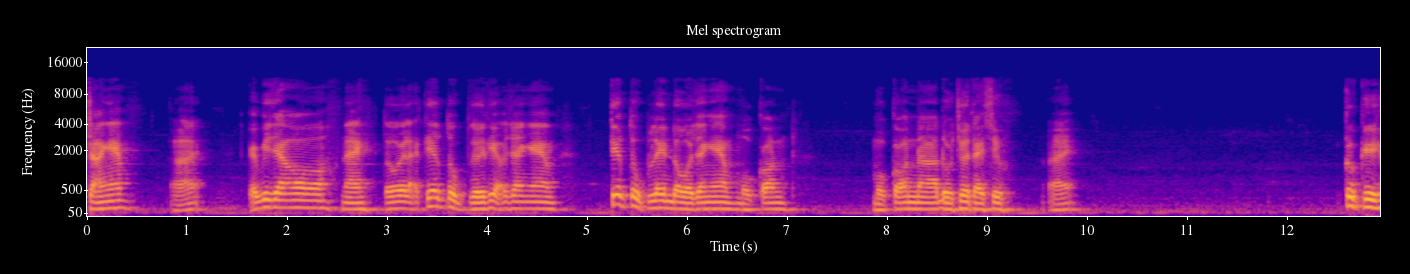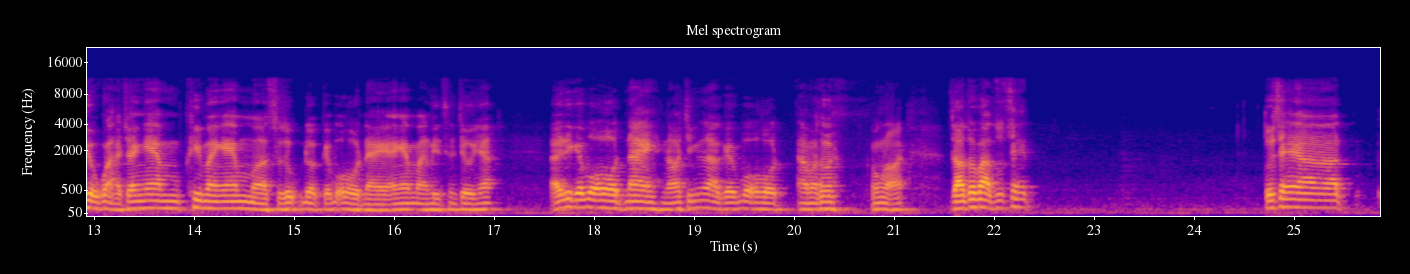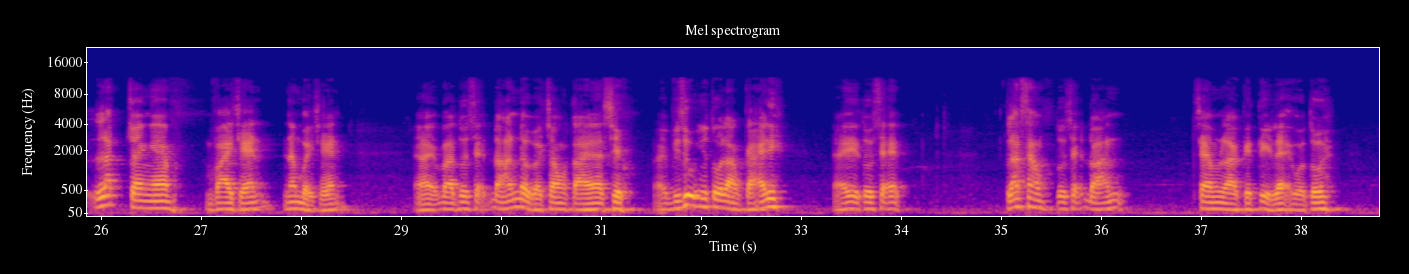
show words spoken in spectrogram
chào anh em. Đấy. Cái video này tôi lại tiếp tục giới thiệu cho anh em, tiếp tục lên đồ cho anh em một con một con à, đồ chơi tài xỉu. Đấy. Cực kỳ hiệu quả cho anh em khi mà anh em mà sử dụng được cái bộ hột này, anh em mang đi sân chơi nhá. Đấy, thì cái bộ hột này nó chính là cái bộ hột à mà thôi, không nói. Giờ tôi vào tôi sẽ tôi sẽ à, lắc cho anh em vài chén, năm bảy chén đấy, và tôi sẽ đoán được ở trong tài là xỉu. Đấy, ví dụ như tôi làm cái đi. Đấy thì tôi sẽ lắc xong tôi sẽ đoán xem là cái tỷ lệ của tôi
